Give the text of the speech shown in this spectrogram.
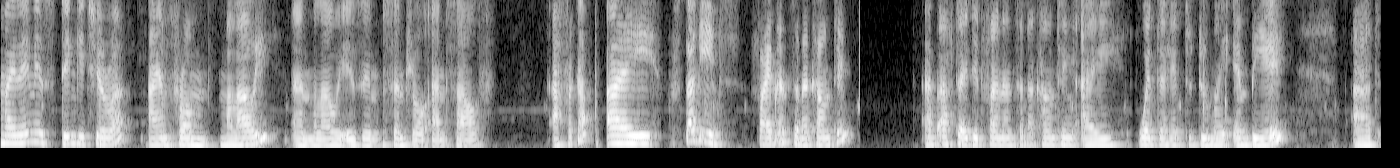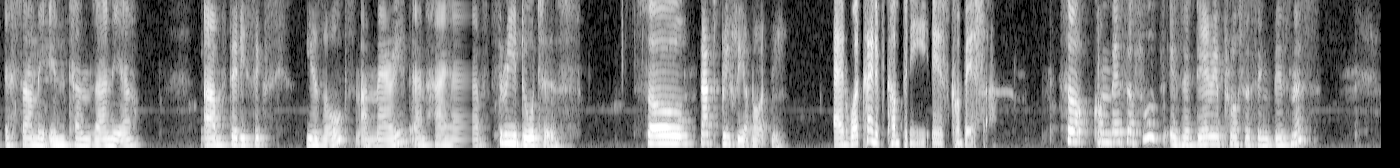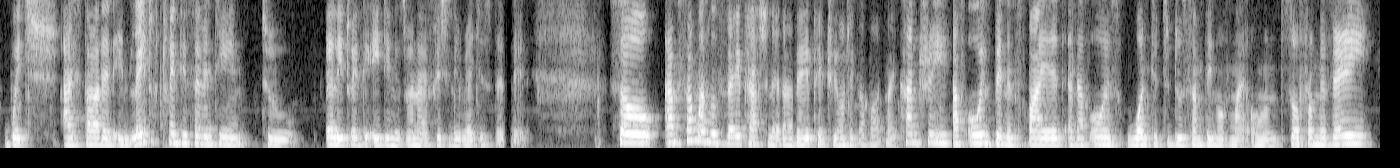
My name is Dingi Chirwa. I am from Malawi, and Malawi is in Central and South Africa. I studied finance and accounting. And after I did finance and accounting, I went ahead to do my MBA at ESAMI in Tanzania. I'm 36 years old. I'm married and I have three daughters. So that's briefly about me. And what kind of company is Kombeza? So, Kombeza Foods is a dairy processing business, which I started in late 2017 to early 2018 is when I officially registered it. So I'm someone who's very passionate and very patriotic about my country. I've always been inspired and I've always wanted to do something of my own. So from a very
